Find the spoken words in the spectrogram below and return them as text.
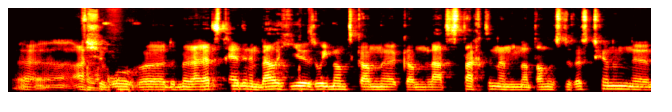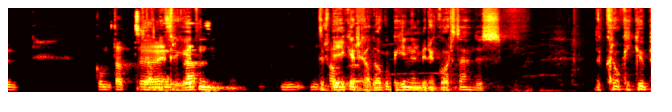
eh, als je voor eh, de wedstrijden in België zo iemand kan, eh, kan laten starten en iemand anders de rust gunnen, ehm, komt dat Ja, eh, niet vergeten, niet, niet de van- beker gaat ook beginnen binnenkort. Hè? Dus de Crocky Cup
